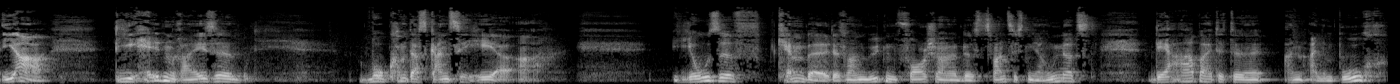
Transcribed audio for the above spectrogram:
Ja, die Heldenreise, wo kommt das Ganze her? Joseph Campbell, das war ein Mythenforscher des 20. Jahrhunderts, der arbeitete an einem Buch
